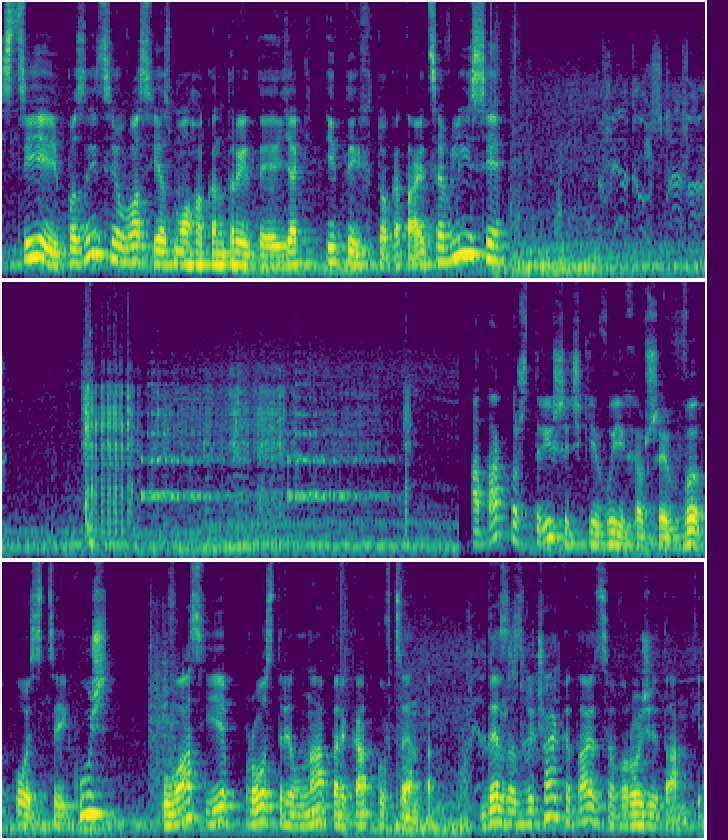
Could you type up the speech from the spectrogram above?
З цієї позиції у вас є змога контрити як і тих, хто катається в лісі, А також трішечки виїхавши в ось цей кущ, у вас є простріл на перекатку в центр, де зазвичай катаються ворожі танки.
